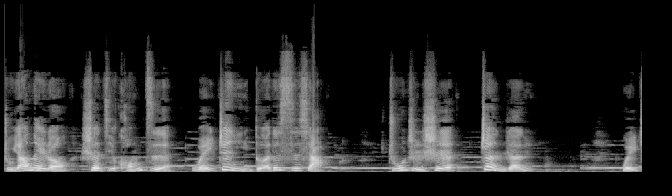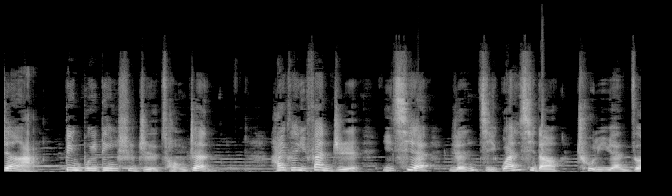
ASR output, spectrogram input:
主要内容涉及孔子为政以德的思想，主旨是正人。为政啊，并不一定是指从政，还可以泛指一切人己关系的处理原则。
